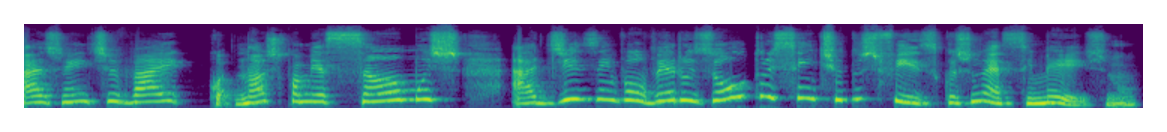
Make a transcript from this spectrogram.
a gente vai nós começamos a desenvolver os outros sentidos físicos, não é assim mesmo?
